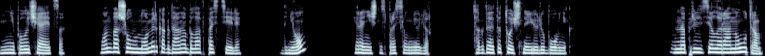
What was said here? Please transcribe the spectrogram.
Не получается. Он вошел в номер, когда она была в постели. Днем? Иронично спросил Мюллер. Тогда это точно ее любовник. Она прилетела рано утром,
